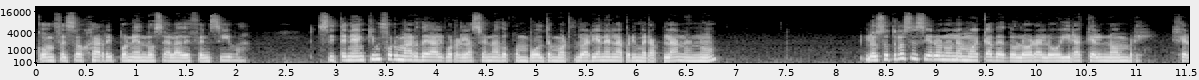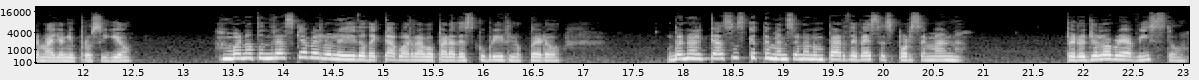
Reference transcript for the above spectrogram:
confesó Harry poniéndose a la defensiva. Si tenían que informar de algo relacionado con Voldemort, lo harían en la primera plana, ¿no? Los otros hicieron una mueca de dolor al oír aquel nombre. Hermione prosiguió. Bueno, tendrás que haberlo leído de cabo a rabo para descubrirlo, pero. Bueno, el caso es que te mencionan un par de veces por semana. Pero yo lo habría visto.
